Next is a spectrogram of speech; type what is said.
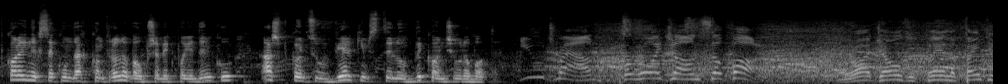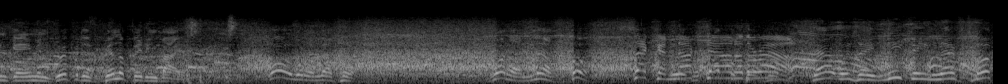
W kolejnych sekundach kontrolował przebieg pojedynku, aż w końcu w wielkim stylu wykończył robotę. Huge round for Roy Jones so far. Roy Jones is playing the fainting game, and Griffin is benefiting by it. Whoa, what a left hook. What a left hook. Second knockdown of the round. That was a leaping left hook,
